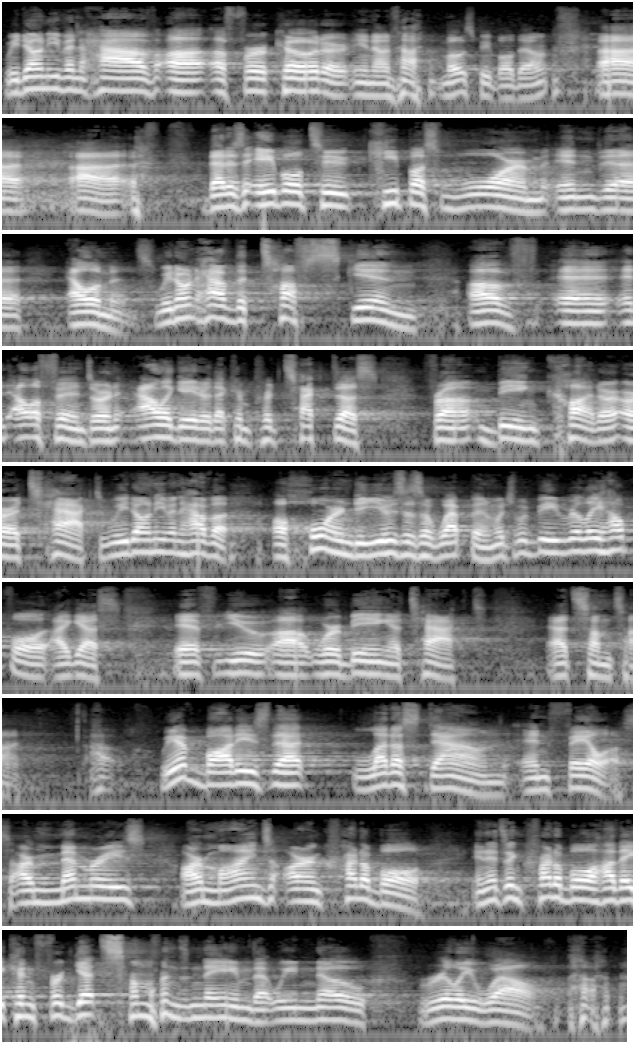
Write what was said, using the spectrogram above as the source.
We don't even have a, a fur coat, or, you know, not most people don't, uh, uh, that is able to keep us warm in the elements. We don't have the tough skin of a, an elephant or an alligator that can protect us from being cut or, or attacked. We don't even have a, a horn to use as a weapon, which would be really helpful, I guess, if you uh, were being attacked at some time. Uh, we have bodies that let us down and fail us. Our memories, our minds are incredible. And it's incredible how they can forget someone's name that we know really well.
